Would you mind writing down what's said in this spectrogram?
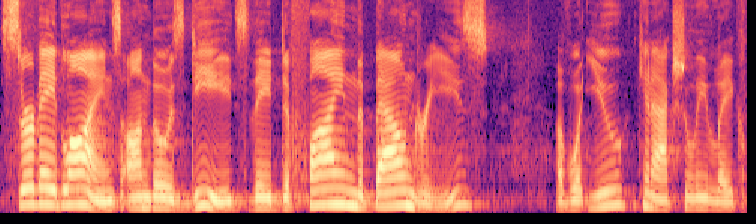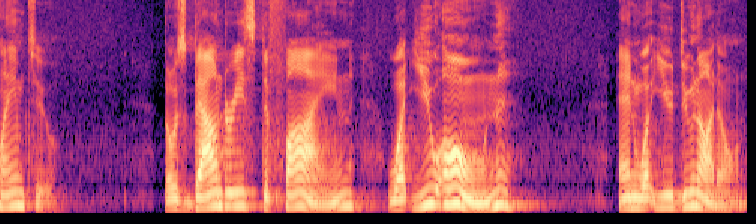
surveyed lines on those deeds, they define the boundaries of what you can actually lay claim to. Those boundaries define what you own and what you do not own.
